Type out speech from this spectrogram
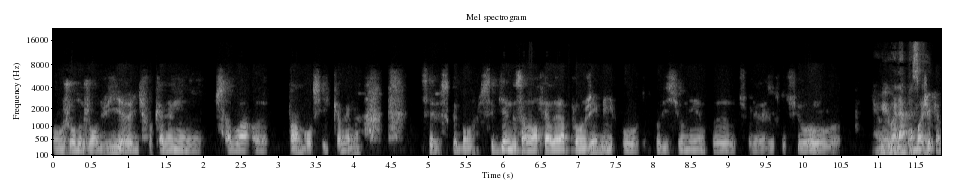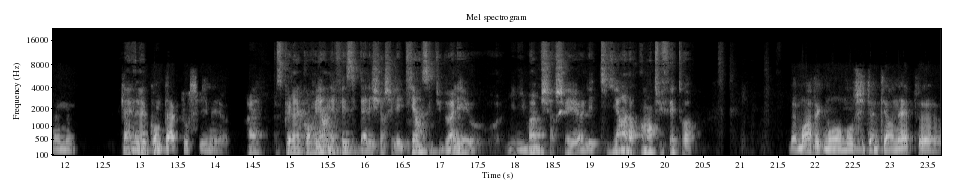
au jour d'aujourd'hui, il faut quand même savoir vendre aussi quand même. C'est parce que bon, c'est bien de savoir faire de la plongée, mais il faut se positionner un peu sur les réseaux sociaux. Et oui, voilà. Parce moi, j'ai quand même le contact aussi, mais. Euh, ouais, parce que l'inconvénient, en effet, c'est d'aller chercher les clients. C'est que tu dois aller au minimum chercher euh, les clients. Alors, comment tu fais, toi? Ben Moi, avec mon, mon site internet, euh,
